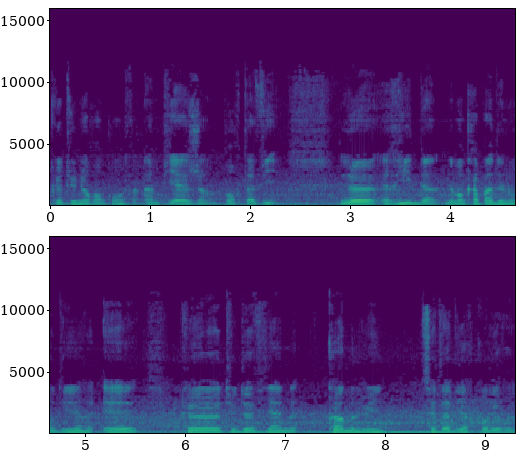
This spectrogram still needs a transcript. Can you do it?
que tu ne rencontres un piège pour ta vie. Le ride ne manquera pas de nous dire et que tu deviennes comme lui, c'est-à-dire coléreux.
